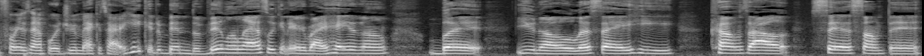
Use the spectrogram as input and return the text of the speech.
for example drew mcintyre. He could have been the villain last week and everybody hated him. But you know let's say he comes out, says something,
